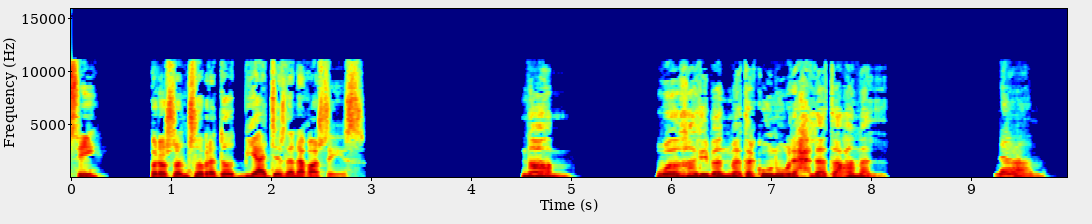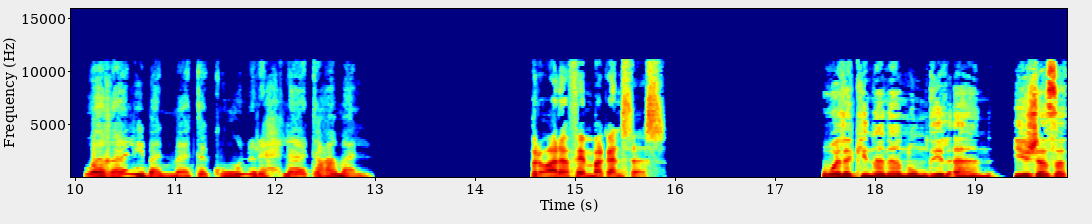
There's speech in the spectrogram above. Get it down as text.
Sí, però són sobretot viatges de negocis. نعم وغالبا ما تكون رحلة عمل نعم وغالبا ما تكون رحلات عمل Però ara fem vacances. ولكننا نمضي الآن إجازة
